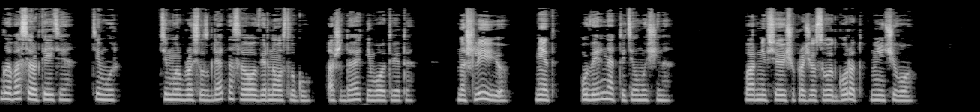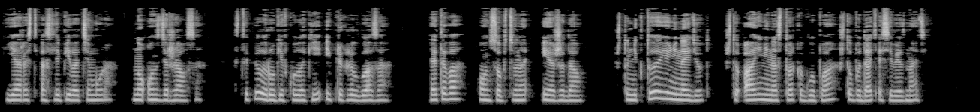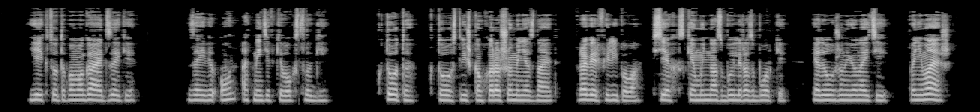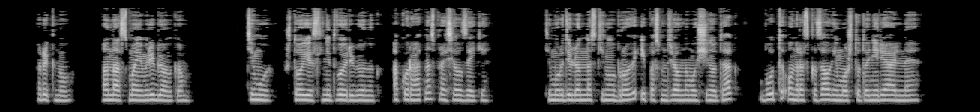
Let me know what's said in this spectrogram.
Глава 43. Тимур. Тимур бросил взгляд на своего верного слугу, ожидая от него ответа. «Нашли ее?» «Нет», — уверенно ответил мужчина. «Парни все еще прочесывают город, но ничего». Ярость ослепила Тимура, но он сдержался. Сцепил руки в кулаки и прикрыл глаза. Этого он, собственно, и ожидал. Что никто ее не найдет, что Аня не настолько глупа, чтобы дать о себе знать. «Ей кто-то помогает, зэки», заявил он, отметив кивок слуги. «Кто-то, кто слишком хорошо меня знает. Проверь Филиппова, всех, с кем у нас были разборки. Я должен ее найти, понимаешь?» Рыкнул. «Она с моим ребенком». «Тимур, что если не твой ребенок?» Аккуратно спросил Зеки. Тимур удивленно скинул брови и посмотрел на мужчину так, будто он рассказал ему что-то нереальное.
